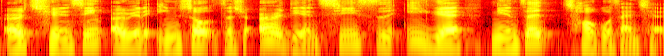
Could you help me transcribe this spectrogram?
而全新二月的营收则是二点七四亿元，年增超过三成。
